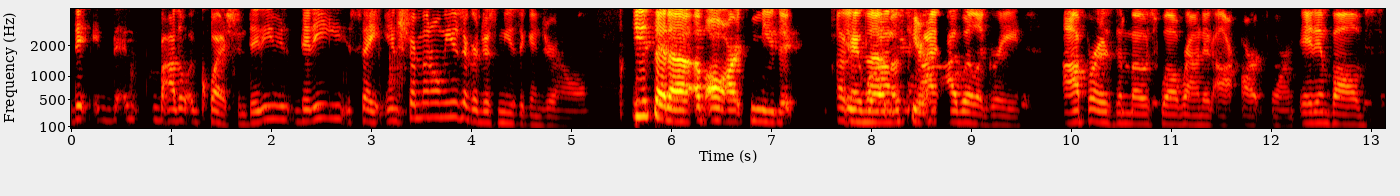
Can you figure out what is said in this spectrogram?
did, by the way, question: Did he did he say instrumental music or just music in general? You said uh, of all arts, music. Okay, is the well, most pure. I, I will agree. Opera is the most well-rounded art, art form. It involves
